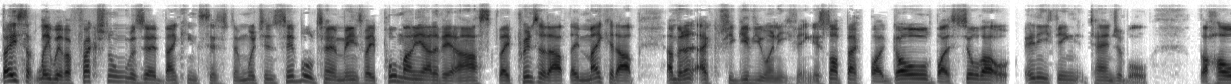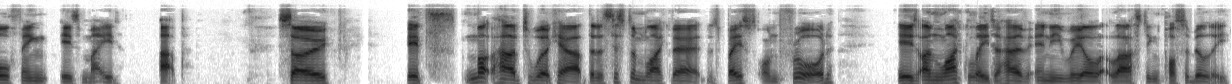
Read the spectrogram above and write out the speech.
basically we have a fractional reserve banking system, which in simple term means they pull money out of their ask, they print it up, they make it up, and they don't actually give you anything. It's not backed by gold, by silver, or anything tangible. The whole thing is made up. So it's not hard to work out that a system like that that's based on fraud is unlikely to have any real lasting possibility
